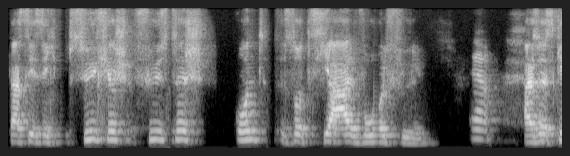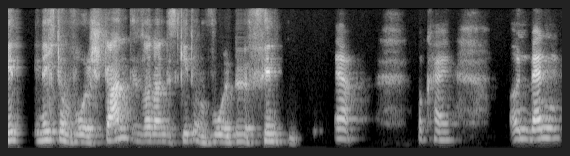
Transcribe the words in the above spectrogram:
dass sie sich psychisch, physisch und sozial wohlfühlen. Ja. Also es geht nicht um Wohlstand, sondern es geht um Wohlbefinden. Ja, okay. Und wenn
